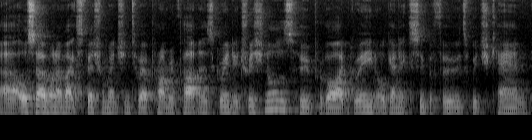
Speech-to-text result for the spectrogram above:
Uh, also, I want to make special mention to our primary partners, Green Nutritionals, who provide green organic superfoods which can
